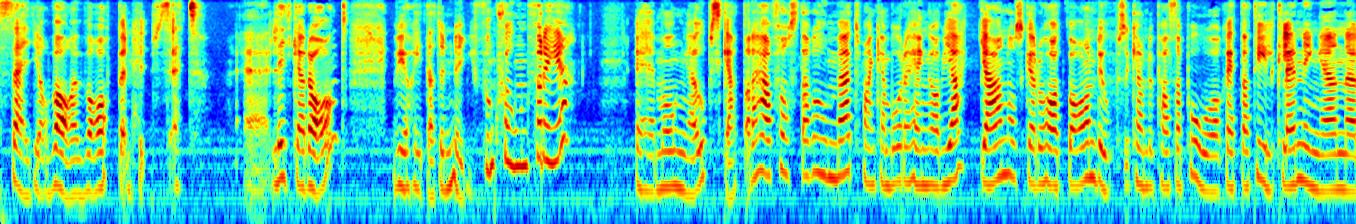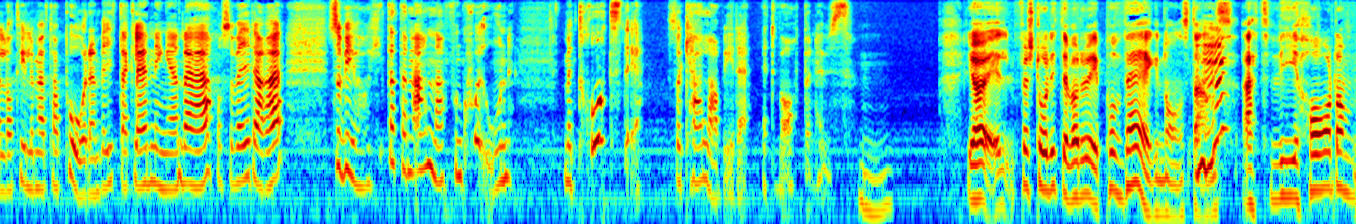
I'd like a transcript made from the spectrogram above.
säger var är vapenhuset? Eh, likadant, vi har hittat en ny funktion för det. Eh, många uppskattar det här första rummet. Man kan både hänga av jackan och ska du ha ett barndop så kan du passa på att rätta till klänningen eller till och med ta på den vita klänningen där och så vidare. Så vi har hittat en annan funktion. Men trots det så kallar vi det ett vapenhus. Jag förstår lite vad du är på väg någonstans. Mm. Att vi har dem,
